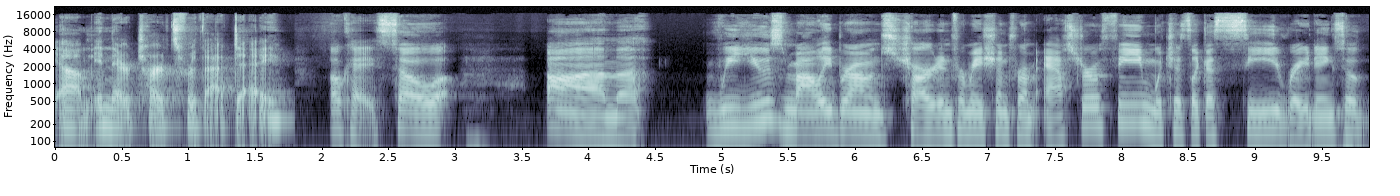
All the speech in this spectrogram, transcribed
um, in their charts for that day. Okay, so um we used Molly Brown's chart information from Astrotheme, which is like a C rating. So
